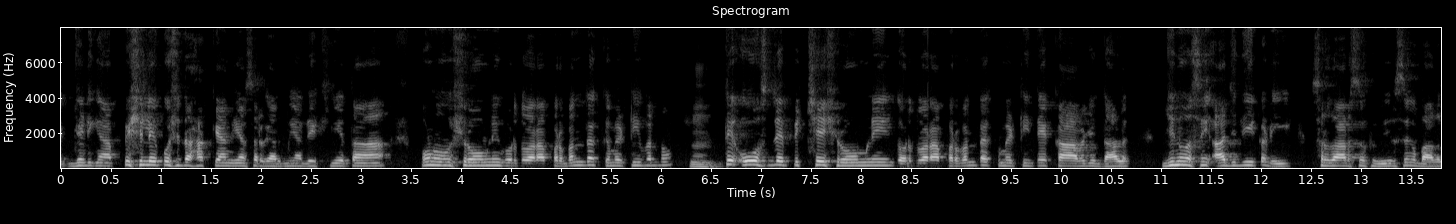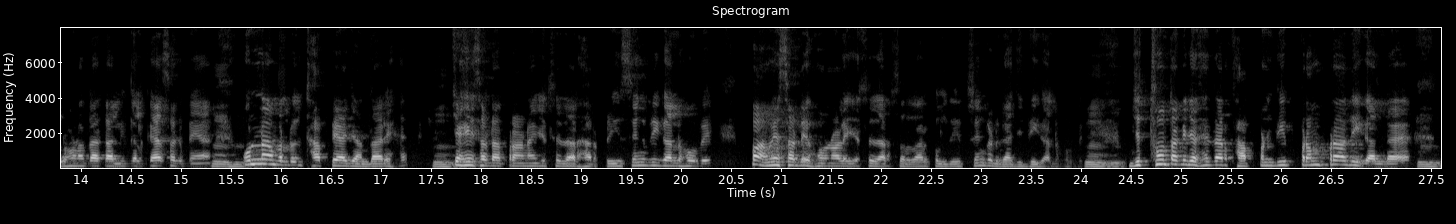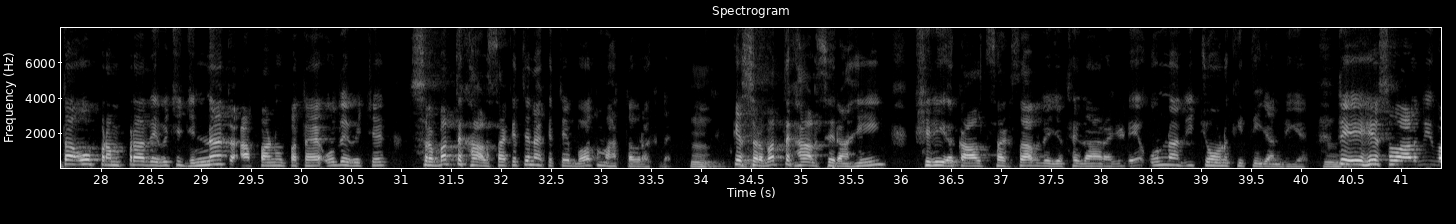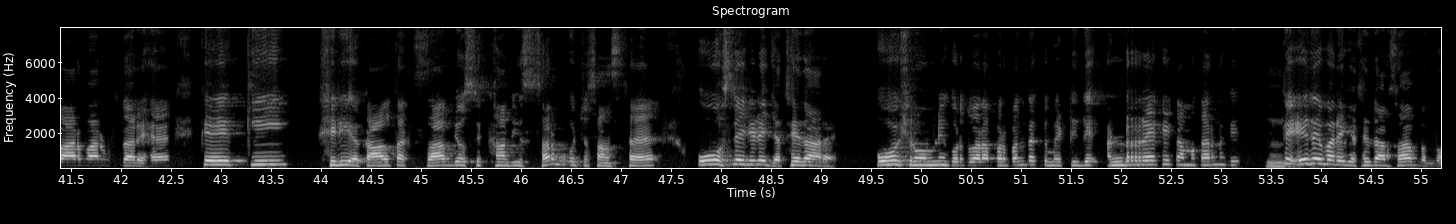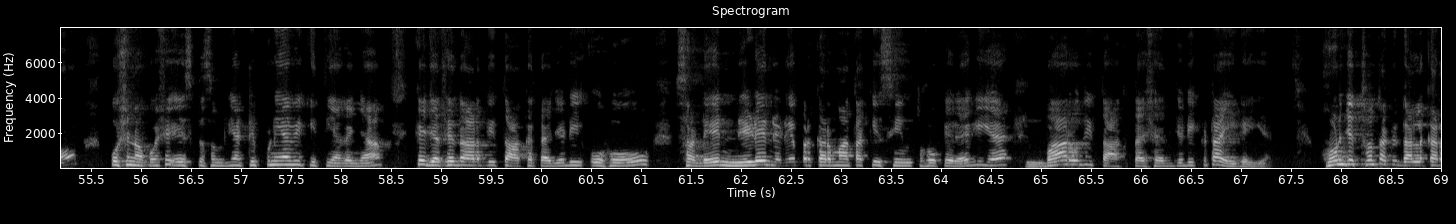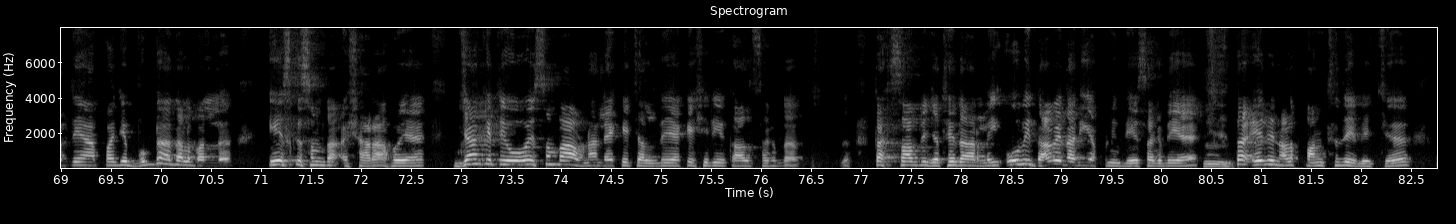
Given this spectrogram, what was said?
ਜਿਹੜੀਆਂ ਪਿਛਲੇ ਕੁਝ ਦਹਾਕਿਆਂ ਦੀਆਂ ਸਰਗਰਮੀਆਂ ਦੇਖੀਏ ਤਾਂ ਉਹਨੂੰ ਸ਼੍ਰੋਮਣੀ ਗੁਰਦੁਆਰਾ ਪ੍ਰਬੰਧਕ ਕਮੇਟੀ ਵੱਲੋਂ ਤੇ ਉਸ ਦੇ ਪਿੱਛੇ ਸ਼੍ਰੋਮਣੀ ਗੁਰਦੁਆਰਾ ਪ੍ਰਬੰਧਕ ਕਮੇਟੀ ਤੇ ਕਾਬਜ ਦਲ ਜਿਹਨੂੰ ਅਸੀਂ ਅੱਜ ਦੀ ਘੜੀ ਸਰਦਾਰ ਸੁਖਵੀਰ ਸਿੰਘ ਬਾਦਲ ਹੋਣਾ ਦਾ ਅਕਾਲੀ ਦਲ ਕਹਿ ਸਕਦੇ ਹੂੰ। ਉਹਨਾਂ ਵੱਲੋਂ ਥਾਪਿਆ ਜਾਂਦਾ ਰਿਹਾ। ਚਾਹੇ ਸਾਡਾ ਪੁਰਾਣਾ ਜਥੇਦਾਰ ਹਰਪ੍ਰੀਤ ਸਿੰਘ ਦੀ ਗੱਲ ਹੋਵੇ ਭਾਵੇਂ ਸਾਡੇ ਹੋਣ ਵਾਲੇ ਜਥੇਦਾਰ ਸਰਦਾਰ ਕੁਲਦੀਪ ਸਿੰਘ ਗੜਗੱਜ ਦੀ ਗੱਲ ਹੋਵੇ ਜਿੱਥੋਂ ਤੱਕ ਜਥੇਦਾਰ ਥਾਪਣ ਦੀ ਪਰੰਪਰਾ ਦੀ ਗੱਲ ਹੈ। ਤਾਂ ਉਹ ਪਰੰਪਰਾ ਦੇ ਵਿੱਚ ਜਿੰਨਾ ਕੁ ਆਪਾਂ ਨੂੰ ਪਤਾ ਹੈ ਉਹਦੇ ਵਿੱਚ ਸਰਬੱਤ ਖਾਲਸਾ ਕਿਤੇ ਨਾ ਕਿਤੇ ਬਹੁਤ ਮਹੱਤਵ ਰੱਖਦਾ ਹੈ ਕਿ ਸਰਬੱਤ ਖਾਲਸੇ ਰਾਹੀਂ ਸ਼੍ਰੀ ਅਕਾਲ ਤਖਤ ਸਾਹਿਬ ਦੇ ਜਥੇਦਾਰ ਹੈ ਜਿਹੜੇ ਉਹਨਾਂ ਦੀ ਚੋਣ ਕੀਤੀ ਜਾਂਦੀ ਹੈ ਹੂੰ। ਤੇ ਇਹ ਸਵਾਲ ਵੀ ਵਾਰ-ਵਾਰ ਉੱਠਦਾ ਰਿਹਾ ਹੈ ਕਿ ਕੀ ਸ਼੍ਰੀ ਅਕਾਲ ਤਖਤ ਸਾਹਿਬ ਜੋ ਸਿੱਖਾਂ ਦੀ ਸਰਵ ਉੱਚ ਸੰਸਥਾ ਹੈ ਉਸ ਦੇ ਜਿਹੜੇ ਜਥੇਦਾਰ ਹੈ ਉਹ ਸ਼੍ਰੋਮਣੀ ਗੁਰਦੁਆਰਾ ਪ੍ਰਬੰਧਕ ਕਮੇਟੀ ਦੇ ਅੰਡਰ ਰਹਿ ਕੇ ਕੰਮ ਕਰਨਗੇ। ਤੇ ਇਹਦੇ ਬਾਰੇ ਜਥੇਦਾਰ ਸਾਹਿਬ ਵੱਲੋਂ ਕੁਛ ਨਾ ਕੁਛ ਇਸ ਕਿਸਮ ਦੀਆਂ ਟਿੱਪਣੀਆਂ ਵੀ ਕੀਤੀਆਂ ਗਈਆਂ ਕਿ ਜਥੇਦਾਰ ਦੀ ਤਾਕਤ ਹੈ ਜਿਹੜੀ ਉਹ ਸਾਡੇ ਨੇੜੇ ਨੇੜੇ ਪ੍ਰਕਰਮਾਂ ਤੱਕ ਹੀ ਸੀਮਿਤ ਹੋ ਕੇ ਰਹਿ ਗਈ ਹੈ। ਬਾਹਰ ਉਹਦੀ ਤਾਕਤ ਹੈ ਸ਼ਾਇਦ ਜਿਹੜੀ ਘਟਾਈ ਗਈ ਹੈ। ਹੁਣ ਜਿੱਥੋਂ ਤੱਕ ਗੱਲ ਕਰਦੇ ਆ ਆਪਾਂ ਜੇ ਬੁੱਢਾ ਦਲ ਵੱਲ ਇਸ ਕਿਸਮ ਦਾ ਇਸ਼ਾਰਾ ਹੋਇਆ ਜਾਂ ਕਿਤੇ ਉਹ ਇਹ ਸੰਭਾਵਨਾ ਲੈ ਕੇ ਚੱਲਦੇ ਆ ਕਿ ਸ਼੍ਰੀ ਅਕਾਲ ਤਖਤ ਦਾ ਤਖਤ ਸਾਹਿਬ ਦੇ ਜਥੇਦਾਰ ਲਈ ਉਹ ਵੀ ਦਾਅਵੇਦਾਰੀ ਆਪਣੀ ਦੇ ਸਕਦੇ ਆ ਹੂੰ। ਤਾਂ ਇਹਦੇ ਨਾਲ ਪੰਥ ਦੇ ਵਿੱਚ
